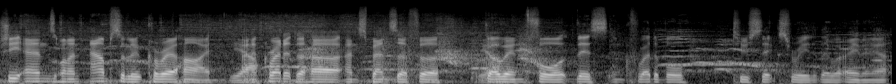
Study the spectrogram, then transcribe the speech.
she ends on an absolute career high. Yeah. And a credit to her and Spencer for going for this incredible 263 that they were aiming at.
